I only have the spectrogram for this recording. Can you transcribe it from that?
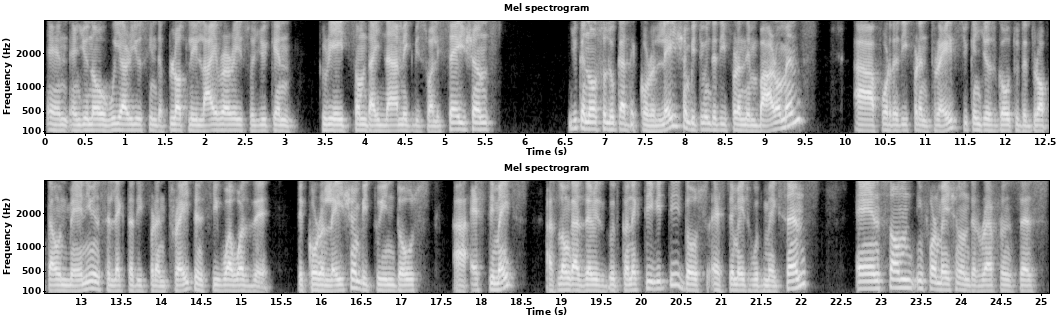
and, and, you know, we are using the Plotly library, so you can create some dynamic visualizations. You can also look at the correlation between the different environments uh, for the different traits. You can just go to the drop-down menu and select a different trait and see what was the, the correlation between those uh, estimates. As long as there is good connectivity, those estimates would make sense. And some information on the references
